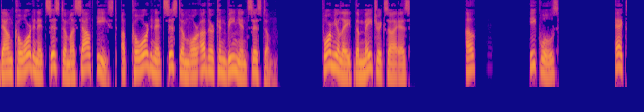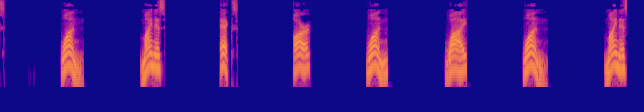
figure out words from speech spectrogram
down coordinate system a south-east, up coordinate system or other convenient system. Formulate the matrix A as A equals x 1 minus x r 1 y 1 minus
